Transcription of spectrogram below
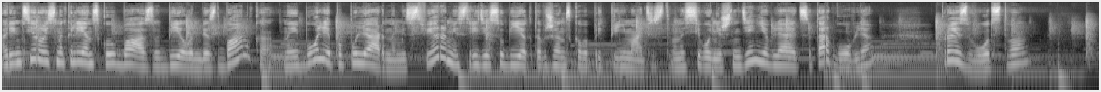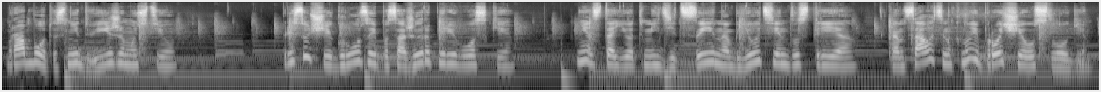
Ориентируясь на клиентскую базу Белинвестбанка, наиболее популярными сферами среди субъектов женского предпринимательства на сегодняшний день являются торговля, производство, работа с недвижимостью, присущие грузы и пассажироперевозки. Не отстает медицина, бьюти-индустрия, консалтинг, ну и прочие услуги –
